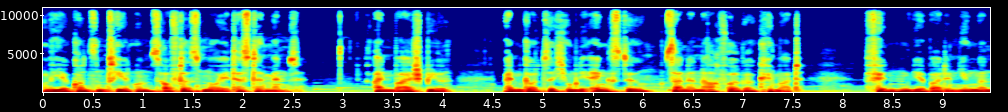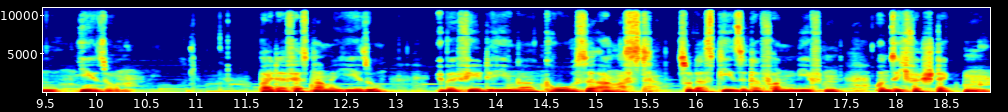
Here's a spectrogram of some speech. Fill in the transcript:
Wir konzentrieren uns auf das Neue Testament. Ein Beispiel wenn Gott sich um die Ängste seiner Nachfolger kümmert, finden wir bei den Jüngern Jesu. Bei der Festnahme Jesu überfiel die Jünger große Angst, sodass diese davonliefen und sich versteckten.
